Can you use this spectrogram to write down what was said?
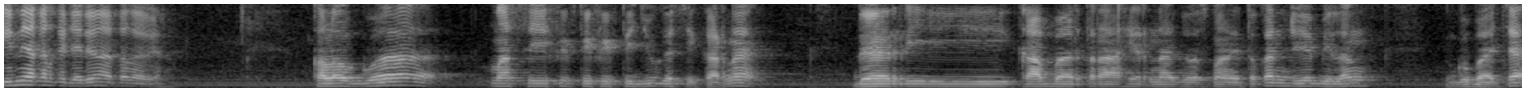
ini akan kejadian atau enggak? Kalau gue masih 50-50 juga sih karena dari kabar terakhir Nagelsmann itu kan dia bilang gue baca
